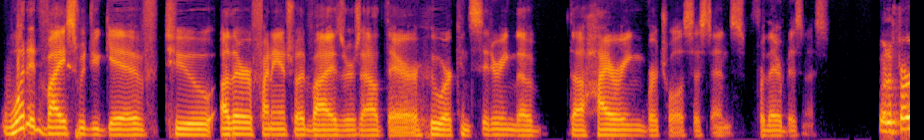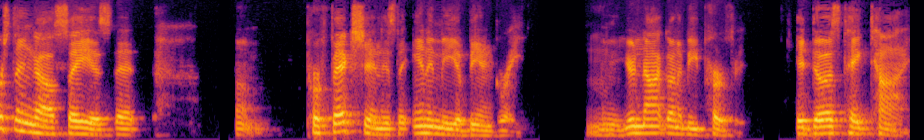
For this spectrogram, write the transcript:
What advice would you give to other financial advisors out there who are considering the the hiring virtual assistants for their business? Well, the first thing I'll say is that um, perfection is the enemy of being great. Mm. I mean, you're not going to be perfect. It does take time.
